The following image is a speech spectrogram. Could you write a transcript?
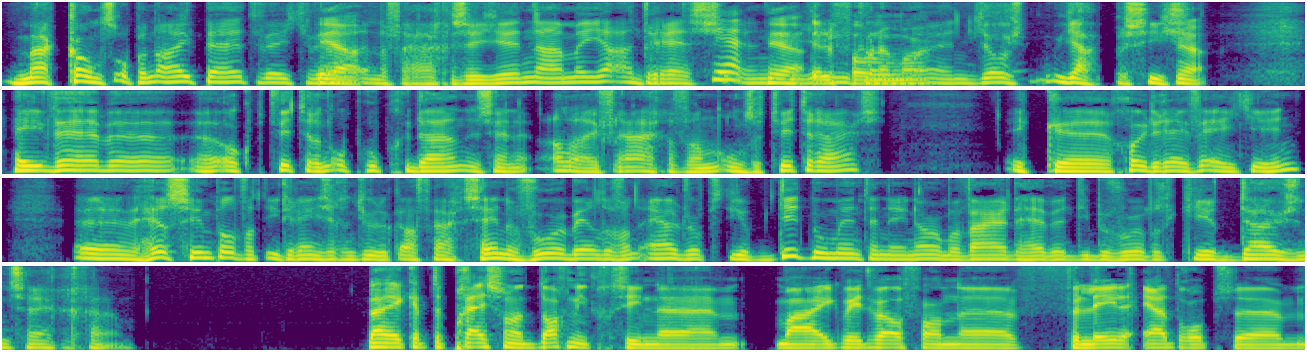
maak kans op een iPad, weet je wel. Ja. En dan vragen ze je naam en je adres. Ja. En Ja. je Telefoonnummer. En Joost, ja, precies. Ja. Hey, we hebben eh, ook op Twitter een oproep gedaan. Er zijn allerlei vragen van onze twitteraars. Ik eh, gooi er even eentje in. Eh, heel simpel, wat iedereen zich natuurlijk afvraagt. Zijn er voorbeelden van airdrops die op dit moment een enorme waarde hebben, die bijvoorbeeld keer duizend zijn gegaan? Nou, ik heb de prijs van de dag niet gezien, ehm, maar ik weet wel van eh, verleden airdrops. ehm,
